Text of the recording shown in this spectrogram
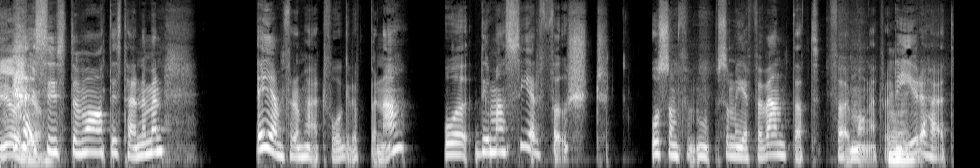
gör- gör det. systematiskt här. Nej, men jag jämför de här två grupperna, och det man ser först, och som, som är förväntat för många, tror jag, Mm. det är ju det här att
